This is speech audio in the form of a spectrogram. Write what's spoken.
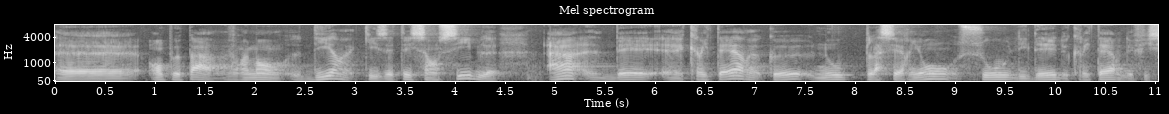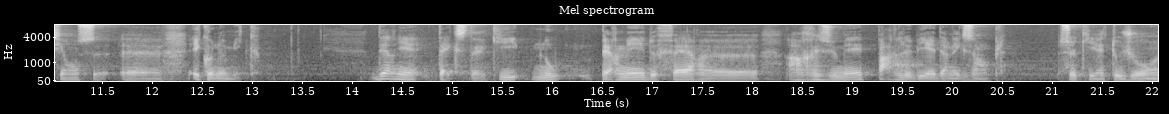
on ne peut pas vraiment dire qu'ils étaient sensibles à des euh, critères que nous classerions sous l'idée de critères d'efficience euh, économique. Dernier texte qui nous permet de faire euh, un résumé par le biais d'un exemple, ce qui est toujours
